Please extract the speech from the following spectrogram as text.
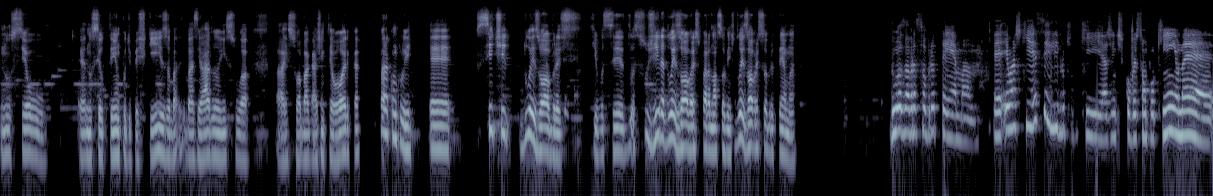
no seu no seu tempo de pesquisa, baseado em sua em sua bagagem teórica, para concluir, cite duas obras que você sugira duas obras para nosso ouvinte, duas obras sobre o tema. Duas obras sobre o tema. É, eu acho que esse livro que, que, a gente conversou um pouquinho, né,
